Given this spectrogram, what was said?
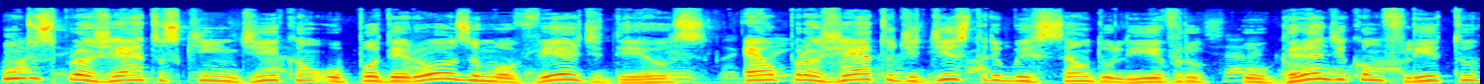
Um dos projetos que indicam o poderoso mover de Deus é o projeto de distribuição do livro O Grande Conflito,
